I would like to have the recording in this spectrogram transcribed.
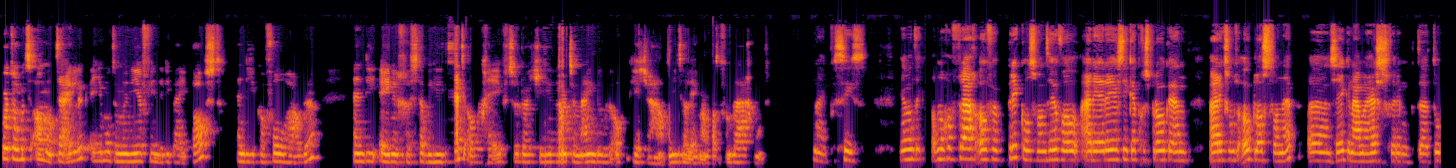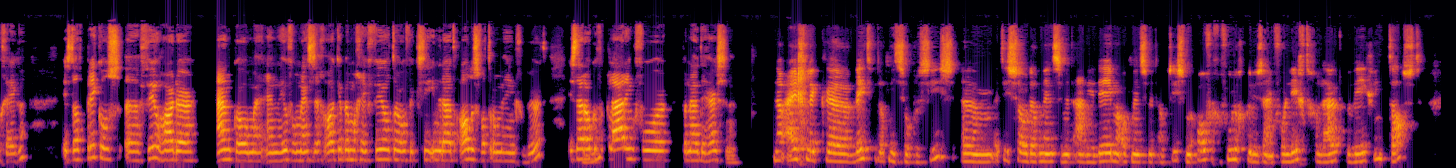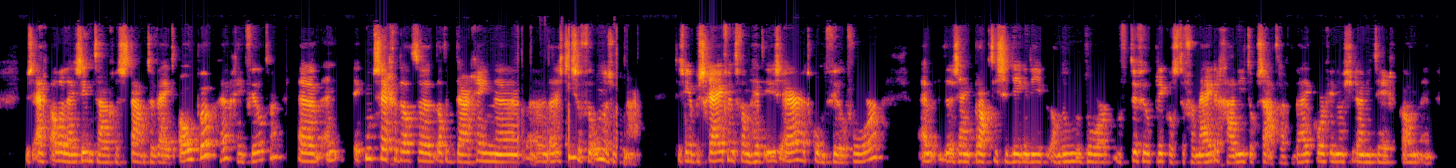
Kortom, het is allemaal tijdelijk en je moet een manier vinden die bij je past en die je kan volhouden. En die enige stabiliteit ook geeft, zodat je je langetermijndoelen ook een keertje haalt. Niet alleen maar wat er vandaag moet. Nee, precies. Ja, want ik had nog een vraag over prikkels. Want heel veel ADHD'ers die ik heb gesproken en waar ik soms ook last van heb, uh, zeker na mijn hersenschudding moet ik toegeven, is dat prikkels uh, veel harder aankomen. En heel veel mensen zeggen, oh ik heb helemaal geen filter of ik zie inderdaad alles wat er om me heen gebeurt. Is daar ook een mhm. verklaring voor vanuit de hersenen? Nou, eigenlijk weten we dat niet zo precies. Um, het is zo dat mensen met ADHD, maar ook mensen met autisme, overgevoelig kunnen zijn voor licht, geluid, beweging, tast. Dus eigenlijk allerlei zintuigen staan te wijd open, hè, geen filter. Um, en ik moet zeggen dat, uh, dat ik daar geen, uh, daar is niet zoveel onderzoek naar. Het is meer beschrijvend van het is er, het komt veel voor. En er zijn praktische dingen die je kan doen door te veel prikkels te vermijden. Ga niet op zaterdag de bijkorf als je daar niet tegen kan. En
